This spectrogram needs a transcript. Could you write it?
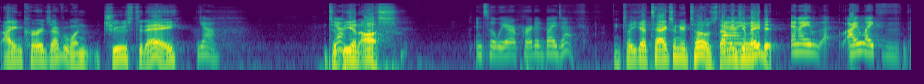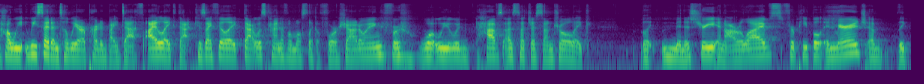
I encourage everyone choose today Yeah. to Yeah. be an us Until we are parted by death. Until you got tags on your toes. That And means you made it. And I I like how we, we said until we are parted by death. I like that because I feel like that was kind of almost like a foreshadowing for what we would have as such a central like like ministry in our lives for people in marriage of like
